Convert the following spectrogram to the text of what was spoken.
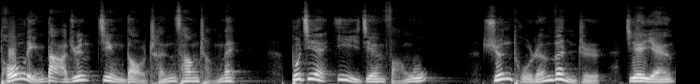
统领大军，进到陈仓城内，不见一间房屋。寻土人问之，皆言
